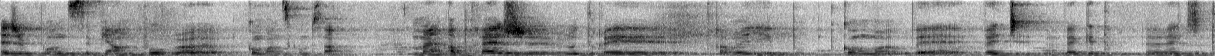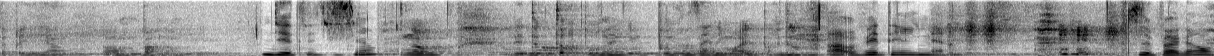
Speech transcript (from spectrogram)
Et je pense que c'est bien pour euh, commencer comme ça. Mais après, je voudrais travailler pour- comme vé- végé- végét- végétarien. Oh, pardon. Diététicien? Non, le docteur pour, anim- pour les animaux, pardon. Ah, vétérinaire. C'est pas grave.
